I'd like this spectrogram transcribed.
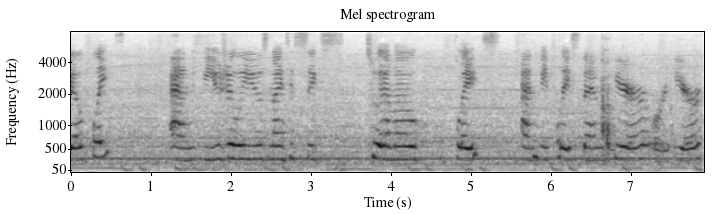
well plates and we usually use 96 2 ml plates and we place them here or here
